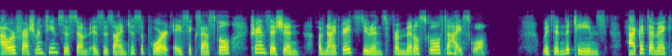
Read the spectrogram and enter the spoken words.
Our freshman team system is designed to support a successful transition of ninth grade students from middle school to high school. Within the teams, academic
